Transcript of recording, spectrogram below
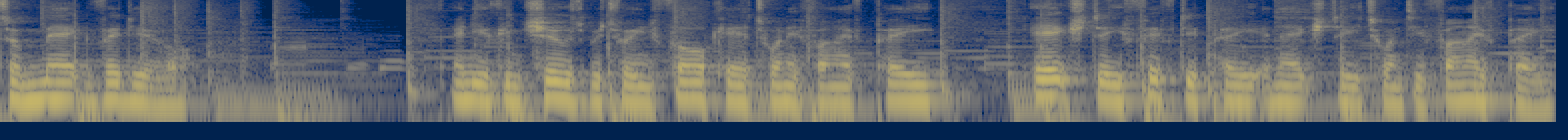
to make video and you can choose between 4K 25p, HD 50p and HD 25p.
